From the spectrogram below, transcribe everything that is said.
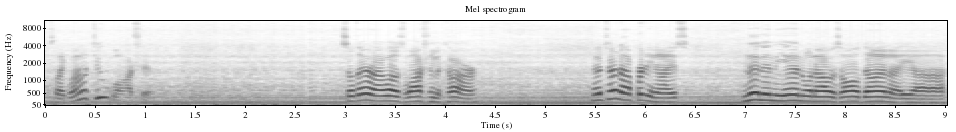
It's like, why don't you wash it? So there I was washing the car. It turned out pretty nice. And then in the end, when I was all done, I, uh,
